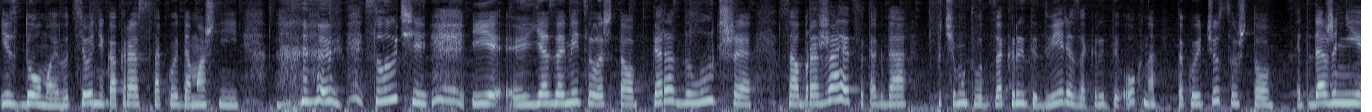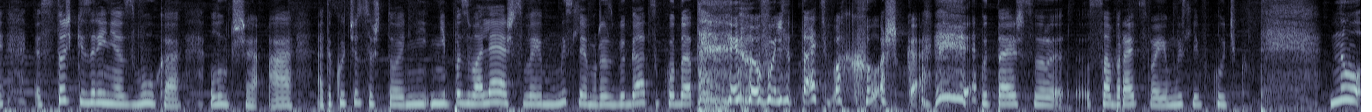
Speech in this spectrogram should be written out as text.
из дома. И вот сегодня как раз такой домашний случай. И э, я заметила, что гораздо лучше соображается, когда почему-то вот закрыты двери, закрыты окна. Такое чувство, что это даже не с точки зрения звука лучше, а, а такое чувство, что не, не позволяешь своим мыслям разбегаться куда-то, вылетать в окошко. Пытаешься собрать свои мысли в кучку. Ну,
